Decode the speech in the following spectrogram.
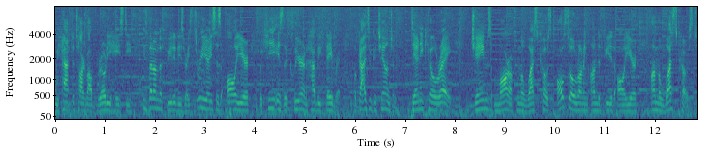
We have to talk about Brodey Hasty. He's been undefeated. He's raced three races all year, but he is the clear and heavy favorite. But guys who could challenge him, Danny Kilrea, James Mwaura from the West Coast, also running undefeated all year on the West Coast.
